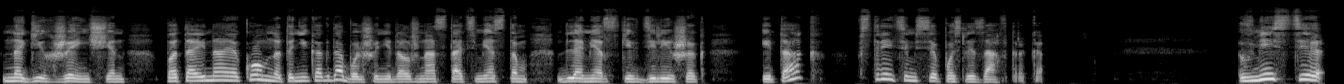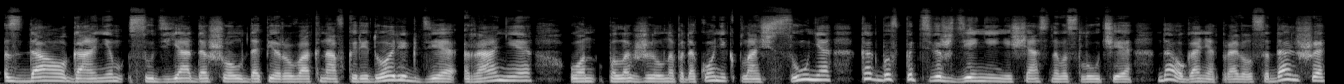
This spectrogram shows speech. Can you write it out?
ногих женщин. Потайная комната никогда больше не должна стать местом для мерзких делишек. Итак, встретимся после завтрака. Вместе с Дао Ганем судья дошел до первого окна в коридоре, где ранее он положил на подоконник плащ Суня, как бы в подтверждение несчастного случая. Дао Гань отправился дальше,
